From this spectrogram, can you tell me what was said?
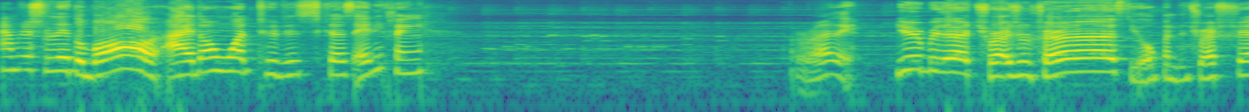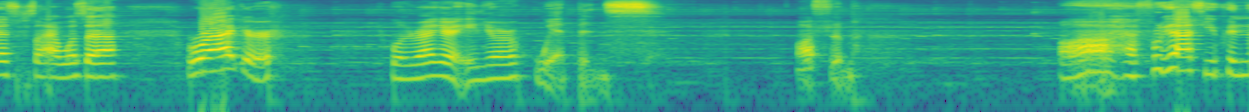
I'm just a little ball. I don't want to discuss anything. Alrighty. Give me that treasure chest! You open the treasure chest I was a ragger. You put a ragger in your weapons. Awesome. Ah, oh, I forgot you can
